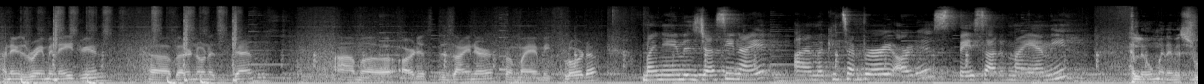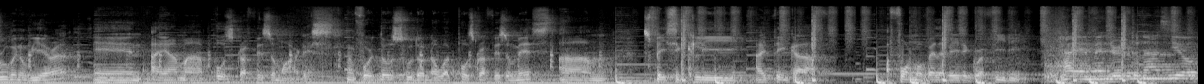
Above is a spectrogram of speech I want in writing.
My name is Raymond Adrian, uh, better known as Gems. I'm an artist designer from Miami, Florida. My name is Jessy Nite. I'm a contemporary artist based out of Miami. Hello, my name is Ruben Ubiera and I am a post-graphism artist. And for those who don't know what post-graphism is, um, it's basically, I think, a, a form of elevated graffiti. Hi, I'm Andrew Tonasio,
